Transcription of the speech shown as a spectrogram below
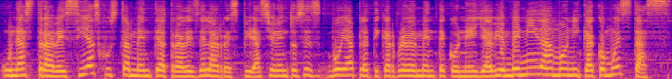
unas travesías justamente a través de la respiración. Entonces voy a platicar brevemente con ella. Bienvenida, Mónica, ¿cómo estás?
